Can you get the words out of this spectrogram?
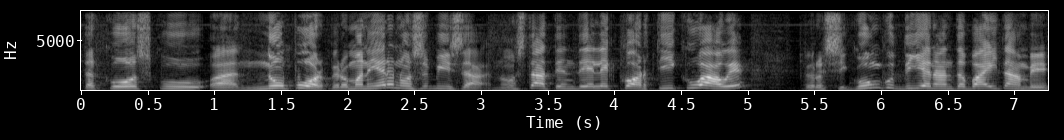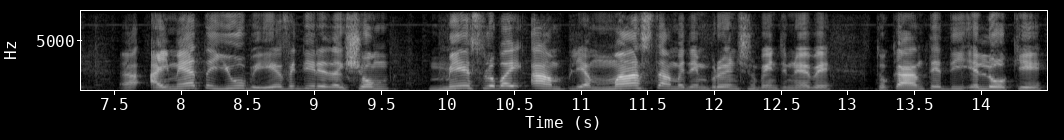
ta coisa que ah, não por, pero maneira não se bisa, não está atendendo cortico awe, pero segundo dia não vai também, ah, aí meta yubi, efe de redação, mesmo vai amplia, mas também tem branch 99, tocante de eloque,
